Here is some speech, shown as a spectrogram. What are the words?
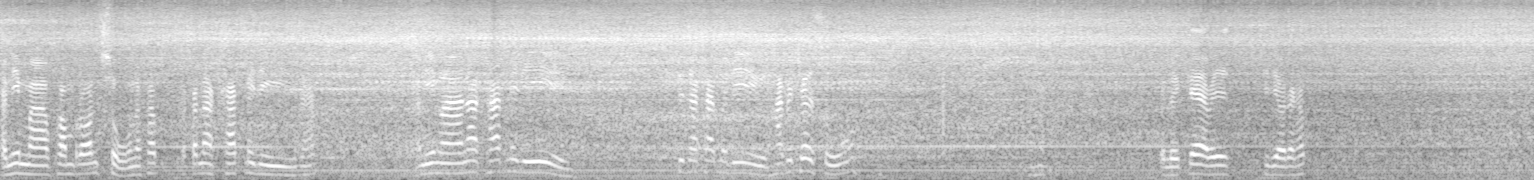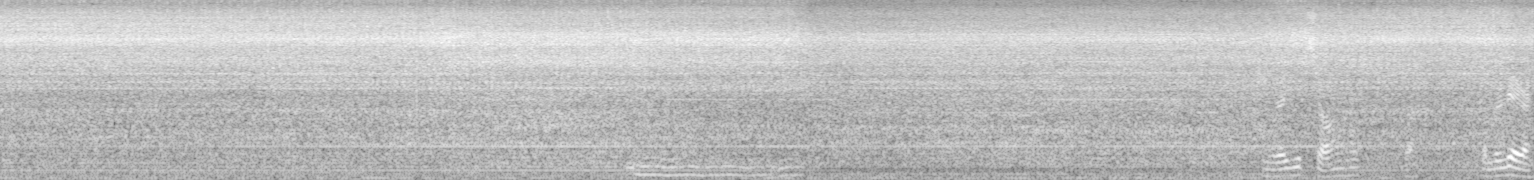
คันนี้มาความร้อนสูงนะครับ แล้วก็หน้าคัดไม่ดีนะครับ อันนี้มาหน้าคัดไม่ดีชุดหน้าคัดไม่ดีไฮเพรสเชอร์สูงก็เลยแก้ไปทีเดียวนะครับเหลือยี่สิบสองครับ ทำไปเรื่อยๆกัน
